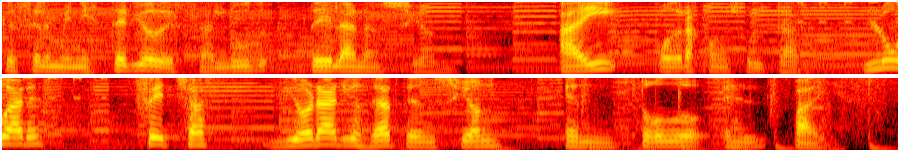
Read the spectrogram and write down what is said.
que es el Ministerio de Salud de la Nación. Ahí podrás consultar lugares, fechas y horarios de atención en todo el país.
